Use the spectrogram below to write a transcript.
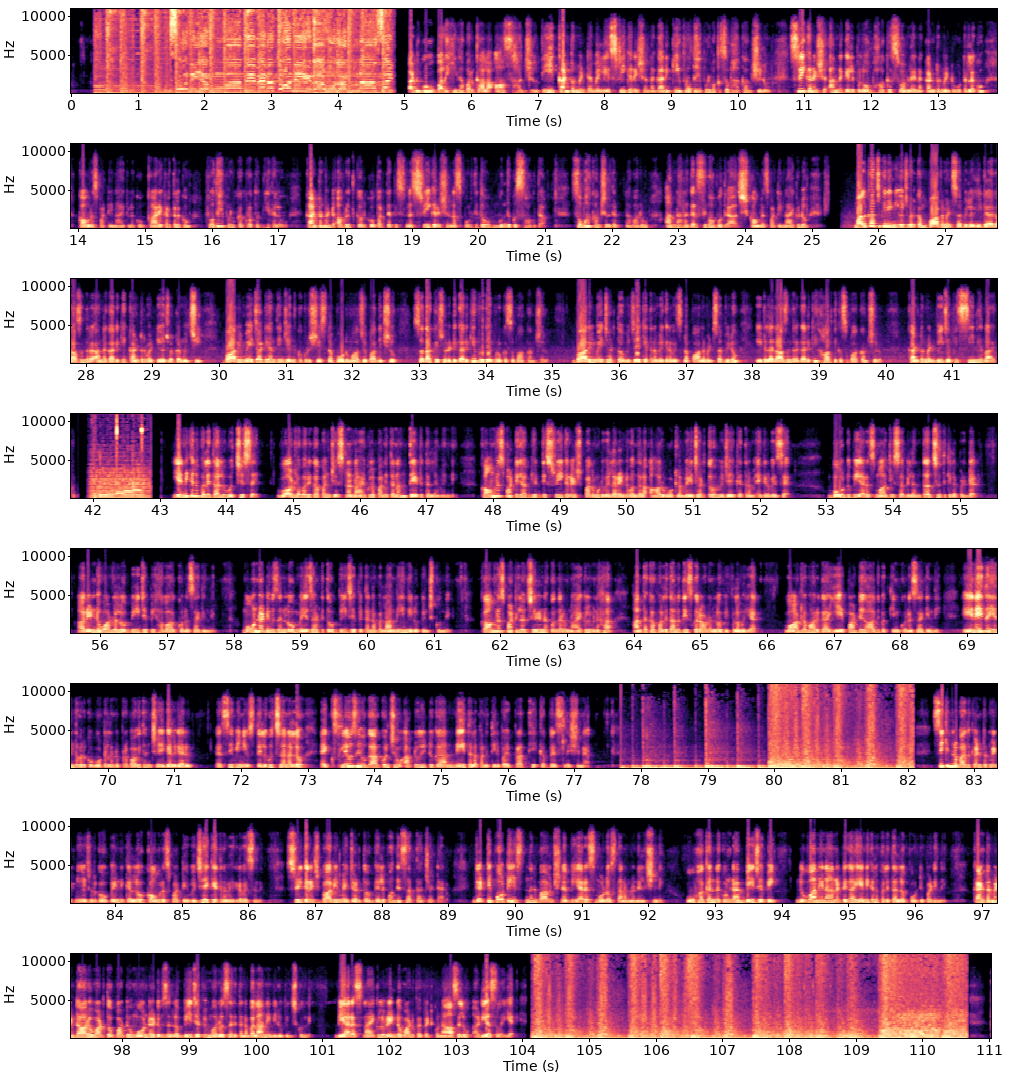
అడుగు బలహీన వర్గాల ఆశాజ్యోతి కంటోన్మెంట్ ఎమ్మెల్యే శ్రీ గణేష్ అన్న గారికి హృదయపూర్వక శుభాకాంక్షలు. శ్రీ గణేష్ అన్న గెలుపులో భాగస్వాములైన కంటోన్మెంట్ ఓటర్లకు కాంగ్రెస్ పార్టీ నాయకులకు కార్యకర్తలకు హృదయపూర్వక కృతజ్ఞతలు. కంటోన్మెంట్ అభివృద్ధి కొరకు పరితపిస్తున్న శ్రీ గణేష్ అన్న స్ఫూర్తితో ముందుకు సాగుతాం. శుభాకాంక్షలు తెలుపుతున్న వారు అన్నానగర్ శివాముద్రాజ్. కాంగ్రెస్ పార్టీ నాయకుడు మల్కాజ్గిరి నియోజకవర్గం పార్లమెంట్ సభ్యులు ఈటల రాజేంద్ర అన్నగారికి కంటోన్మెంట్ నియోజకవర్గం నుంచి భారీ మేజార్టీ అందించేందుకు కృషి చేసిన బోర్డు మాజీ ఉపాధ్యక్షుడు సదాకేశ్వరరెడ్డి గారికి హృదయపూర్వక శుభాకాంక్షలు. భారీ మేజార్టీతో విజయకేతనం ఎగరవేసిన పార్లమెంట్ సభ్యుడు ఈటల రాజేంద్ర గారికి హార్దిక శుభాకాంక్షలు. కంటోన్మెంట్ బీజేపీ సీనియర్ నాయకుడు. ఎన్నికల ఫలితాలు వచ్చేసాయి వార్డుల వారీగా పనిచేసిన నాయకుల పనితనం తేటతెల్లమైంది. కాంగ్రెస్ పార్టీ అభ్యర్థి శ్రీ గణేష్ పదమూడు వేల రెండు వందల ఆరు ఓట్ల మేజార్తో విజయకేతనం ఎగరవేశారు. బోర్డు బీఆర్ఎస్ మాజీ సభ్యులంతా చతికిలపడ్డారు. ఆ రెండు వార్డులలో బీజేపీ హవా కొనసాగింది. మోండా డివిజన్లో మేజార్టీతో బీజేపీ తన బలాన్ని నిరూపించుకుంది. కాంగ్రెస్ పార్టీలో చేరిన కొందరు నాయకులు మినహా అంతగా ఫలితాలు తీసుకురావడంలో విఫలమయ్యారు. వార్డుల వారుగా ఏ పార్టీ ఆధిపత్యం కొనసాగింది? ఏనైతే ఎంతవరకు ఓటర్లను ప్రభావితం చేయగలిగారు? ఎస్సీబీ న్యూస్ తెలుగు ఛానల్లో ఎక్స్క్లూజివ్గా కొంచెం అటు ఇటుగా నేతల పనితీరుపై ప్రత్యేక విశ్లేషణ. సికింద్రాబాద్ కంటోన్మెంట్ నియోజకవర్గ ఉప ఎన్నికల్లో కాంగ్రెస్ పార్టీ విజయకేతనం ఎగరవేసింది. శ్రీ గణేష్ భారీ మేజర్తో గెలుపొంది సత్తా చట్టారు గట్టి పోటీ ఇస్తుందని భావించిన బీఆర్ఎస్ మూడో స్థానంలో నిలిచింది. ఊహకందకుండా బీజేపీ నువ్వా నేనా అన్నట్టుగా ఎన్నికల ఫలితాల్లో పోటీ పడింది. కంటోన్మెంట్ ఆరో వార్డుతో పాటు మోండా డివిజన్లో బీజేపీ మరోసారి తన బలాన్ని నిరూపించుకుంది. బీఆర్ఎస్ నాయకులు రెండో వార్డుపై పెట్టుకున్న ఆశలు అడియాసలయ్యాయి.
